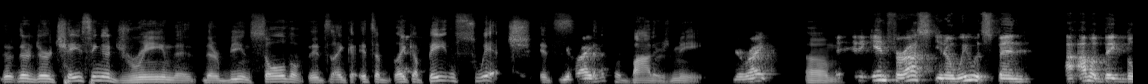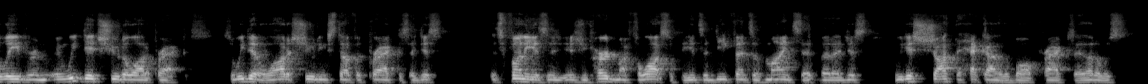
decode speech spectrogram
They're, they're, they're chasing a dream that they're being sold. It's like it's a like a bait and switch. It's You're right. that's what bothers me. You're right. Um, And again, for us, you know, we would spend. I'm a big believer, in, and we did shoot a lot of practice. So we did a lot of shooting stuff at practice. I just, it's funny as as you've heard my philosophy. It's a defensive mindset, but I just we just shot the heck out of the ball practice. I thought it was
